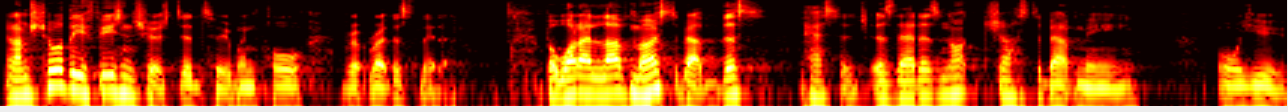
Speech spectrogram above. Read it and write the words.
And I'm sure the Ephesian church did too when Paul wrote this letter. But what I love most about this passage is that it's not just about me or you.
